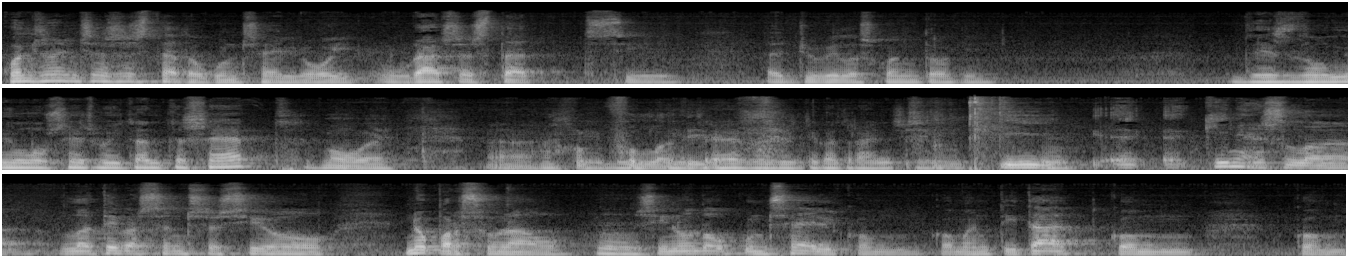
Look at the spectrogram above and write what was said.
Quants anys has estat al Consell o hi hauràs estat si et jubiles quan toqui? Des del 1987, Molt bé. Uh, la dir. 23 o 24 anys, sí. I eh, quina és la, la teva sensació, no personal, mm. sinó del Consell com, com a entitat, com, com,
